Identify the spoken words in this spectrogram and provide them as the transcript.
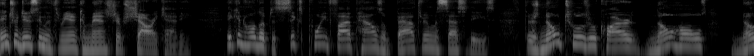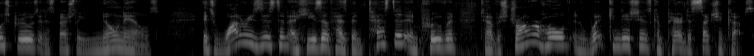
Introducing the 3M Command Strip Shower Caddy. It can hold up to 6.5 pounds of bathroom necessities. There's no tools required, no holes, no screws, and especially no nails. Its water resistant adhesive has been tested and proven to have a stronger hold in wet conditions compared to suction cups.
